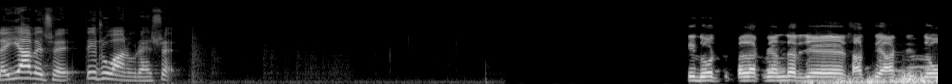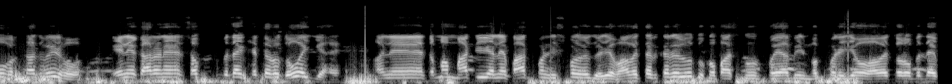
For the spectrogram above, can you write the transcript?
લઈ આવે છે તે જોવાનું રહેશે. થી દોઢ કલાકની અંદર જે સાતથી આઠ ઇંચ જેવો વરસાદ વળ્યો, એને કારણે સબ બધા ખેતરો ધોવાઈ ગયા અને તમામ માટી અને પાક પણ નિષ્ફળ ગયો જે વાવેતર કરેલું હતું, કપાસનું, સોયાબીન, મગફળી જેવા વાવેતરો બધા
